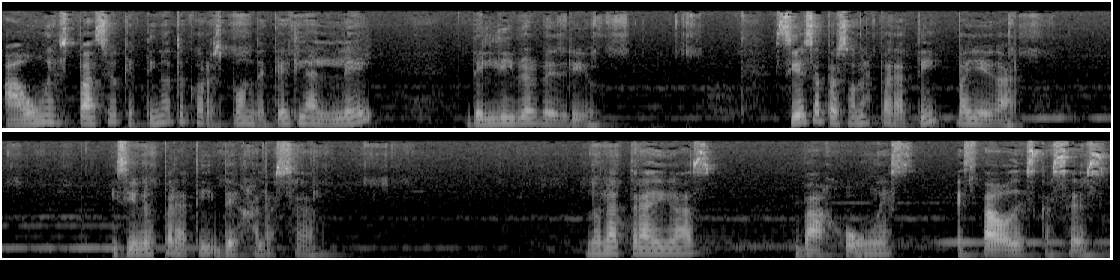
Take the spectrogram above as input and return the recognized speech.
a un espacio que a ti no te corresponde, que es la ley del libre albedrío. Si esa persona es para ti, va a llegar. Y si no es para ti, déjala ser. No la traigas bajo un estado de escasez.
